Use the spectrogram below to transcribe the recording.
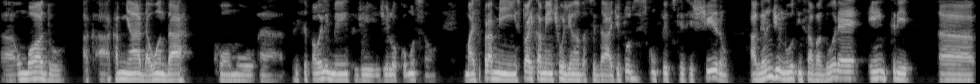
uh, o modo, a, a, caminhada, o andar como uh, principal elemento de, de locomoção. Mas para mim, historicamente olhando a cidade e todos esses conflitos que existiram, a grande luta em Salvador é entre uh,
